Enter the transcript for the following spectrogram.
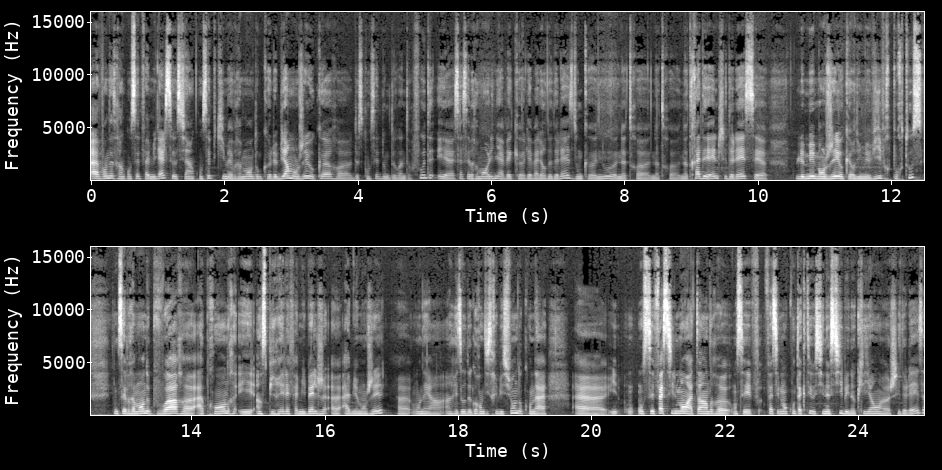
avant d'être un concept familial, c'est aussi un concept qui met vraiment donc, le bien manger au cœur euh, de ce concept donc, de Wonder Food. Et euh, ça, c'est vraiment en ligne avec euh, les valeurs de Deleuze. Donc, euh, nous, notre, euh, notre, euh, notre ADN chez Deleuze, c'est euh, le mieux manger au cœur du mieux vivre pour tous. Donc, c'est vraiment de pouvoir euh, apprendre et inspirer les familles belges euh, à mieux manger. Euh, on est un, réseau de grande distribution, donc on, a, on, sait facilement atteindre, on sait facilement contacter aussi nos cibles et nos clients chez Deleuze.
